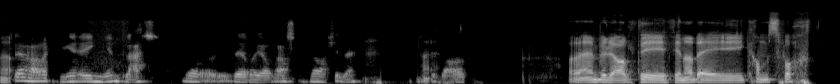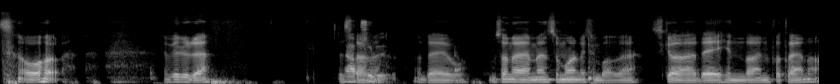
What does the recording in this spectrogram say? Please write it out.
Ja. Det har ingen, ingen plass det å gjøre. Altså. Det har ikke det. Nei. bare, Og en vil jo alltid finne det i kampsport, og en vil jo det. Dessverre. absolutt. Og det er jo sånn er, Men så må en liksom bare Skal det hindre en for å trene?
